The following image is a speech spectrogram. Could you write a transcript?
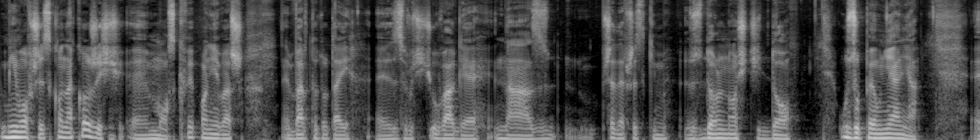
mimo wszystko na korzyść Moskwy, ponieważ warto tutaj zwrócić uwagę na przede wszystkim zdolności do uzupełniania e,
